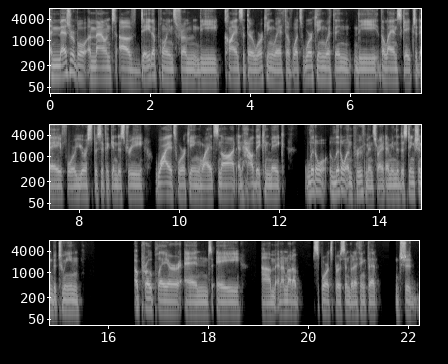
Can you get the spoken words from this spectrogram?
a measurable amount of data points from the clients that they're working with of what's working within the the landscape today for your specific industry, why it's working, why it's not, and how they can make little little improvements, right? I mean, the distinction between a pro player and a um, and I'm not a sports person, but I think that should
